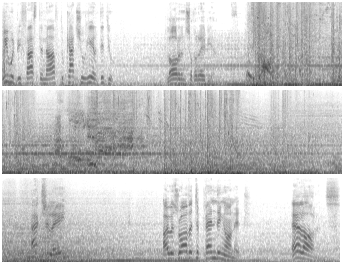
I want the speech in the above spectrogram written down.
we would be fast enough to catch you here, did you? Lawrence of Arabia. Actually, I was rather depending on it. Eh, Lawrence?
